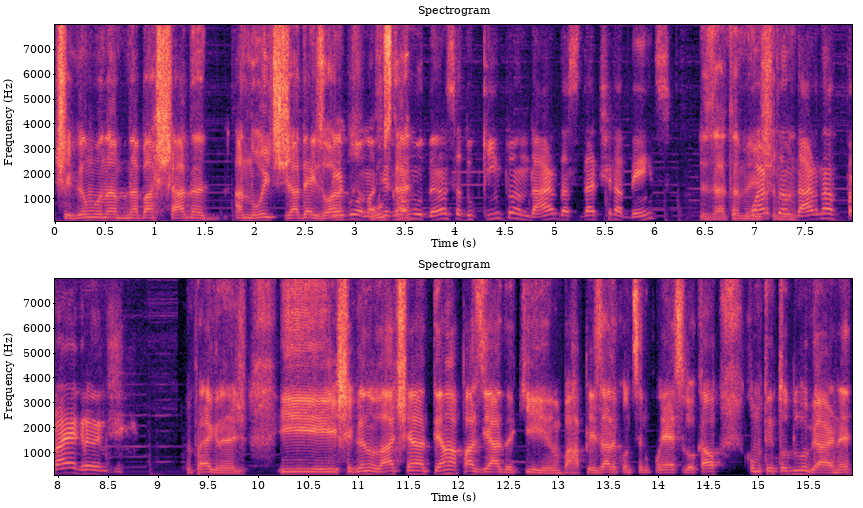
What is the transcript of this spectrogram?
Chegamos na, na Baixada à noite, já 10 horas. Pegou, nós cara... uma mudança do quinto andar da cidade de Tiradentes. Exatamente. quarto mano. andar na Praia Grande no Praia Grande. E chegando lá, tinha até uma rapaziada aqui, uma barra pesada, quando você não conhece o local, como tem todo lugar, né?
